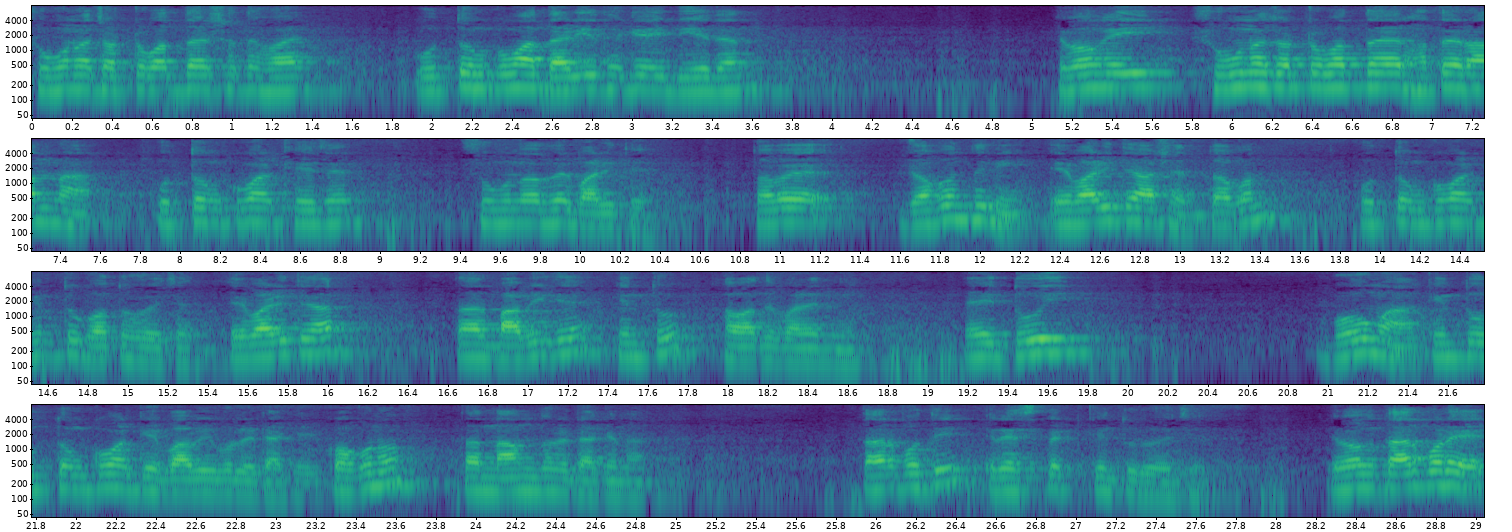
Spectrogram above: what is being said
সুমনা চট্টোপাধ্যায়ের সাথে হয়। উত্তম কুমার দাঁড়িয়ে থেকে এই বিয়ে দেন। এবং এই সুমনা চট্টোপাধ্যায়ের হাতে রান্না উত্তম কুমার খেয়েছেন সুমনাদের বাড়িতে। তবে যখন তিনি এ বাড়িতে আসেন, তখন উত্তম কুমার কিন্তু গত হয়েছেন। এ বাড়িতে আর তার বাবিকে কিন্তু খাওয়াতে পারেননি। এই দুই বৌমা কিন্তু উত্তম কুমারকে বাবি বলে ডাকে। কখনো তার নাম ধরে ডাকে না। তার প্রতি রেসপেক্ট কিন্তু রয়েছে। এবং তারপরে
